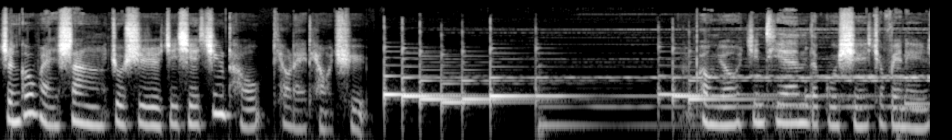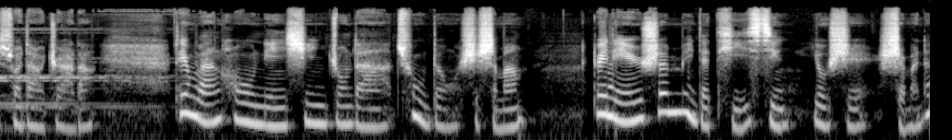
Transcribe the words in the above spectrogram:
整个晚上就是这些镜头跳来跳去。朋友，今天的故事就为您说到这儿了。听完后，您心中的触动是什么？对您生命的提醒又是什么呢？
